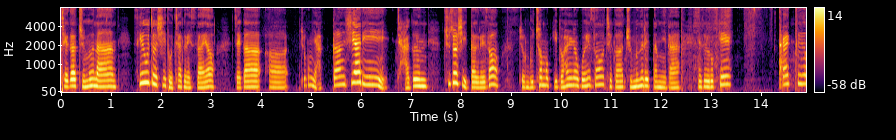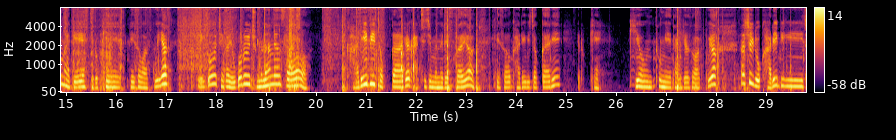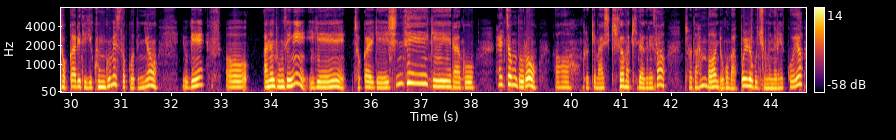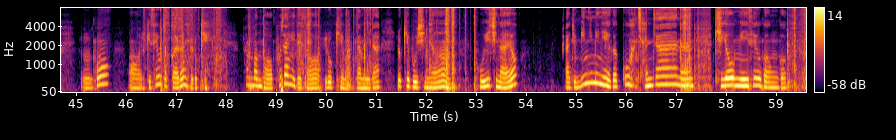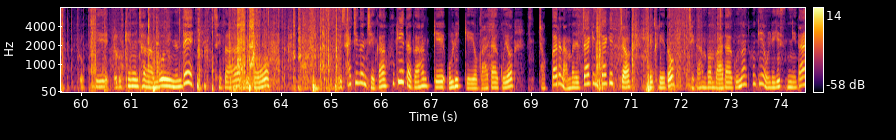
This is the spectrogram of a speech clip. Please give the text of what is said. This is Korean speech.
제가 주문한 새우젓이 도착을 했어요. 제가 어, 조금 약간 씨알이 작은 추젓이 있다 그래서 좀 무쳐 먹기도 하려고 해서 제가 주문을 했답니다. 그래서 이렇게 깔끔하게 이렇게 돼서 왔고요. 그리고 제가 요거를 주문하면서 가리비 젓갈을 같이 주문을 했어요. 그래서 가리비 젓갈이 이렇게 귀여운 통에 담겨서 왔고요. 사실 요 가리비 젓갈이 되게 궁금했었거든요. 요게 어 아는 동생이 이게 젓갈계의 신세계라고 할 정도로 어 그렇게 맛이 기가 막히다 그래서 저도 한번 요거 맛보려고 주문을 했고요. 그리고 어 이렇게 새우 젓갈은 이렇게 한 번 더 포장이 돼서 이렇게 왔답니다. 이렇게 보시면 보이시나요? 아주 미니미니 해갖고 잔잔한 귀여움이 새우가 온 거. 이렇게, 이렇게는 잘 안 보이는데, 제가 이거, 이 사진은 제가 후기에다가 함께 올릴게요. 맛하고요. 젓갈은 안 맞아 짜긴 짜겠죠. 근데 그래도 제가 한번 맛하고는 후기에 올리겠습니다.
